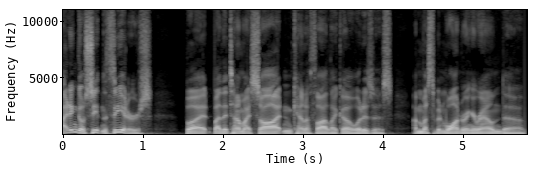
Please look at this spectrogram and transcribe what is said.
I didn't go see it in the theaters, but by the time I saw it and kind of thought, like, oh, what is this? I must have been wandering around uh,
